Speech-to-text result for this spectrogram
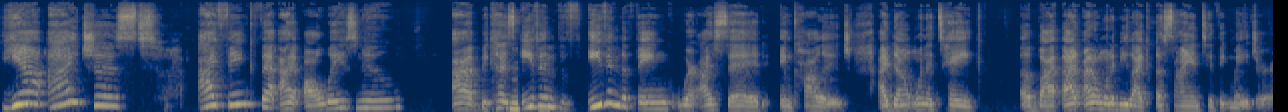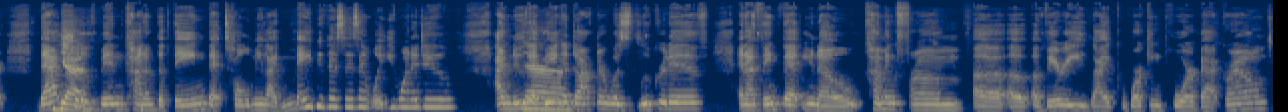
yeah i just i think that i always knew uh, because mm-hmm. even the, even the thing where I said in college, I don't want to take a bi- I, I don't want to be like a scientific major. That yeah. should have been kind of the thing that told me like maybe this isn't what you want to do. I knew yeah. that being a doctor was lucrative, and I think that you know coming from a, a, a very like working poor background,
